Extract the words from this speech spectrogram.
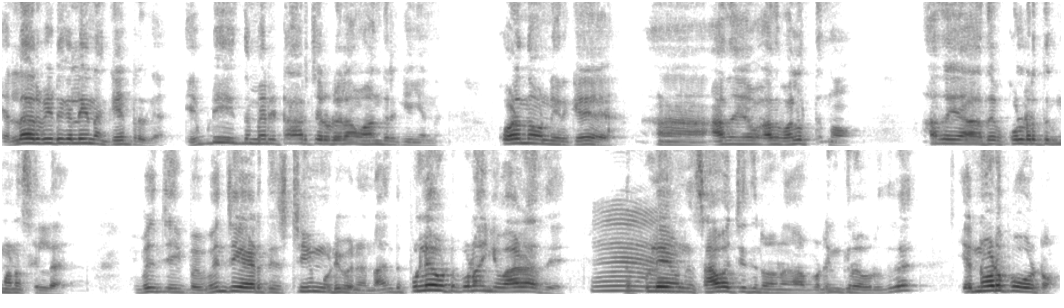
எல்லார் வீடுகள்லையும் நான் கேட்டிருக்கேன். எப்படி இந்த மாதிரி டார்ச்சரோடலாம் வாழ்ந்துருக்கீங்கன்னு? குழந்தை ஒன்று இருக்கே அதை அதை வளர்த்தணும். அதை அதை கொள்றதுக்கு மனசு இல்லை விபஞ்சி இப்போ விபஞ்சி எடுத்து ஸ்ட்ரீம் முடிவு என்னன்னா இந்த பிள்ளைய விட்டு போனால் இங்கே வாழாது. இந்த பிள்ளைய அவனுக்கு சாவச்சித்துட்டு அப்படிங்கிற ஒரு இதில் என்னோட போகட்டும்.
